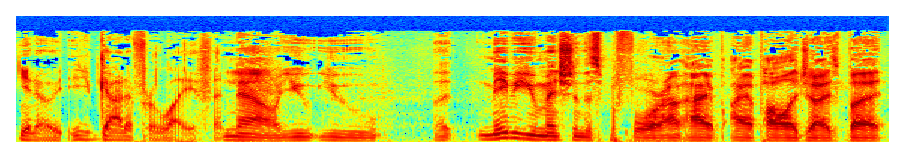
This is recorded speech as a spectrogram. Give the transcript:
you know you've got it for life. And Now you you uh, maybe you mentioned this before. I, I I apologize, but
